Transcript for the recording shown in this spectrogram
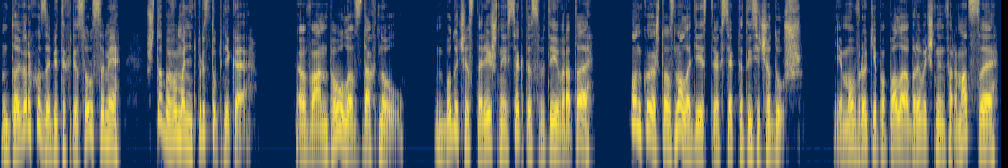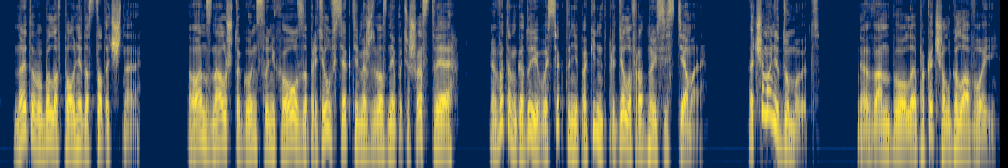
доверху забитых ресурсами, чтобы выманить преступника? Ван Буэлла вздохнул. Будучи старейшиной секты Святые Врата, он кое-что знал о действиях секты Тысяча Душ. Ему в руки попала обрывочная информация, но этого было вполне достаточно. Он знал, что Гонь Сунь Хоу запретил в секте межзвездные путешествия, в этом году его секта не покинет пределов родной системы. О чем они думают? Ван Буэлэ покачал головой.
